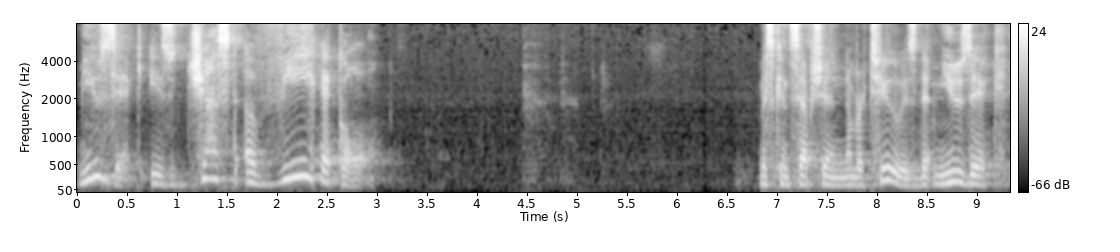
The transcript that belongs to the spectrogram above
Music is just a vehicle. Misconception number two is that music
